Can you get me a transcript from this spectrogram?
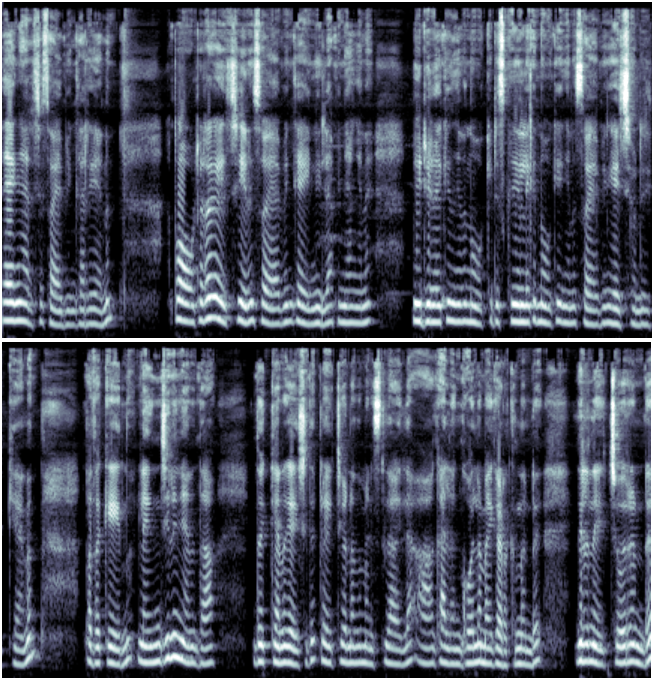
തേങ്ങ അരച്ച സോയാബീൻ കറിയാണ്. അപ്പോൾ ഓട്ടട കഴിച്ച് കഴിഞ്ഞ് സോയാബീൻ കഴിഞ്ഞില്ല. അപ്പം ഞാൻ അങ്ങനെ വീഡിയോയിലേക്ക് ഇങ്ങനെ നോക്കിയിട്ട് സ്ക്രീനിലേക്ക് നോക്കി ഇങ്ങനെ സോയാബീൻ കഴിച്ചുകൊണ്ടിരിക്കുകയാണ്. അപ്പോൾ അതൊക്കെയായിരുന്നു ലഞ്ചിന് ഞാനിതാ ഇതൊക്കെയാണ് കഴിച്ചത്. പ്ലേറ്റ് കണ്ടൊന്നും മനസ്സിലാവില്ല ആ അലങ്കോലമായി കിടക്കുന്നുണ്ട്. ഇതിൽ നെയ്ച്ചോറുണ്ട്.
